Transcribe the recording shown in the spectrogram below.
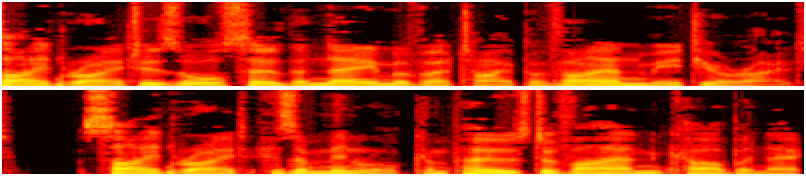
Siderite is also the name of a type of iron meteorite. Siderite is a mineral composed of iron carbonate.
